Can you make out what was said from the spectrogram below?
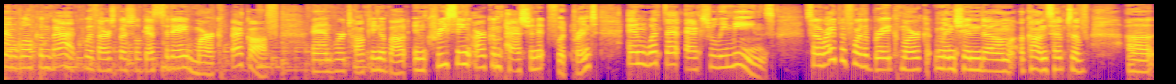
And welcome back with our special guest today, Marc Bekoff. And we're talking about increasing our compassionate footprint and what that actually means. So, right before the break, Marc mentioned um, a concept of uh,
